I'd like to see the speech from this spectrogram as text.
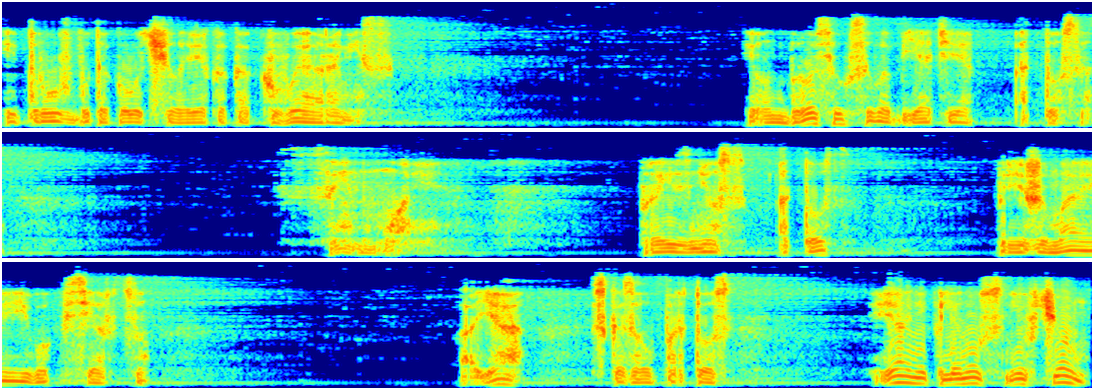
и дружбу такого человека, как вы, Арамис. И он бросился в объятия Атоса. «Сын мой!» произнес Атос, прижимая его к сердцу. «А я, — сказал Портос, — я не клянусь ни в чем,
